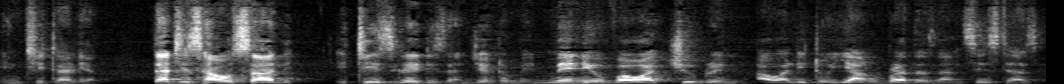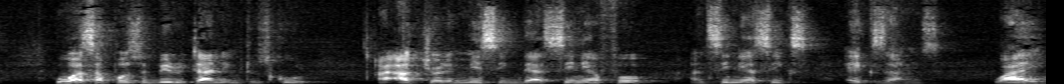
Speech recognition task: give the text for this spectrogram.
in Kitalya. That is how sad it is, ladies and gentlemen. Many of our children, our little young brothers and sisters, who are supposed to be returning to school, are actually missing their senior four and senior six exams. Why?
